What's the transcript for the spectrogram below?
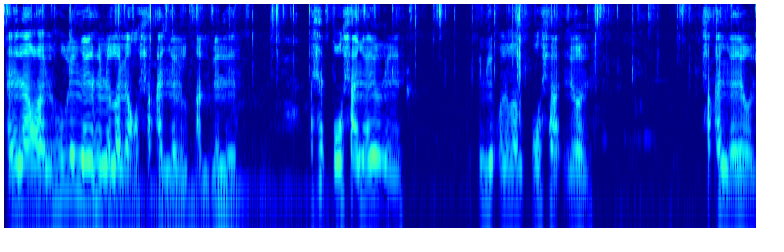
Kailangan, humingi naman ako sa kanya ng pambili. Kasi pusa niya yun eh. Hindi ko naman pusa yun. Sa kanya yun.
